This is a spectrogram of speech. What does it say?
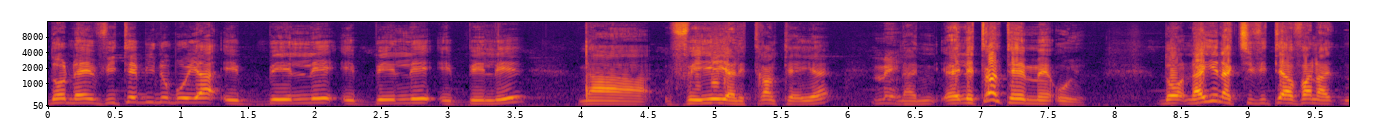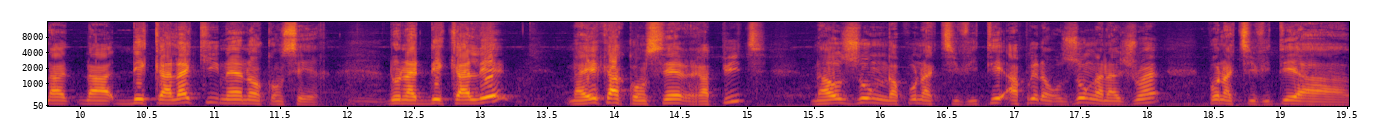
donc na invité bino boya ebele ebele ebele na veye ya le 31 Mais. Na, eh, le 31 mai oyo donc naye na activité avant na, na, na décalaki na ye na concert. Donc na décalé naye ka concert rapide naozonga mpo na activité après nakozonga na juin mpo na activité ya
